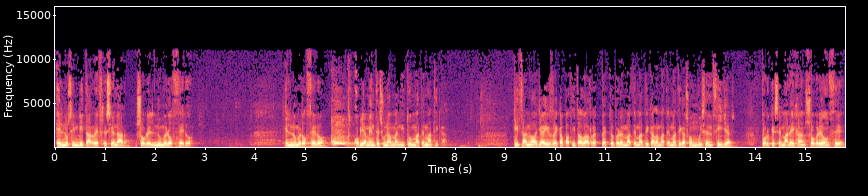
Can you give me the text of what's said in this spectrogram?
Él nos invita a reflexionar sobre el número cero. El número cero obviamente es una magnitud matemática. Quizá no hayáis recapacitado al respecto, pero en matemática las matemáticas son muy sencillas porque se manejan sobre 11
